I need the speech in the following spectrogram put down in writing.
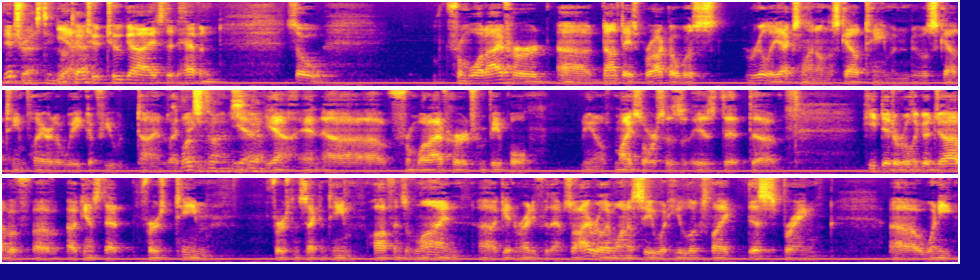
Interesting. Yeah, okay. two two guys that haven't. So, from what I've heard, uh, Dante Sparaco was really excellent on the scout team and was scout team player of the week a few times. I Bunch think. of times, Yeah, yeah. yeah. And uh, uh, from what I've heard from people, you know, my sources is that uh, he did a really good job of, of against that first team. First and second team offensive line, uh, getting ready for them. So I really want to see what he looks like this spring uh, when he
